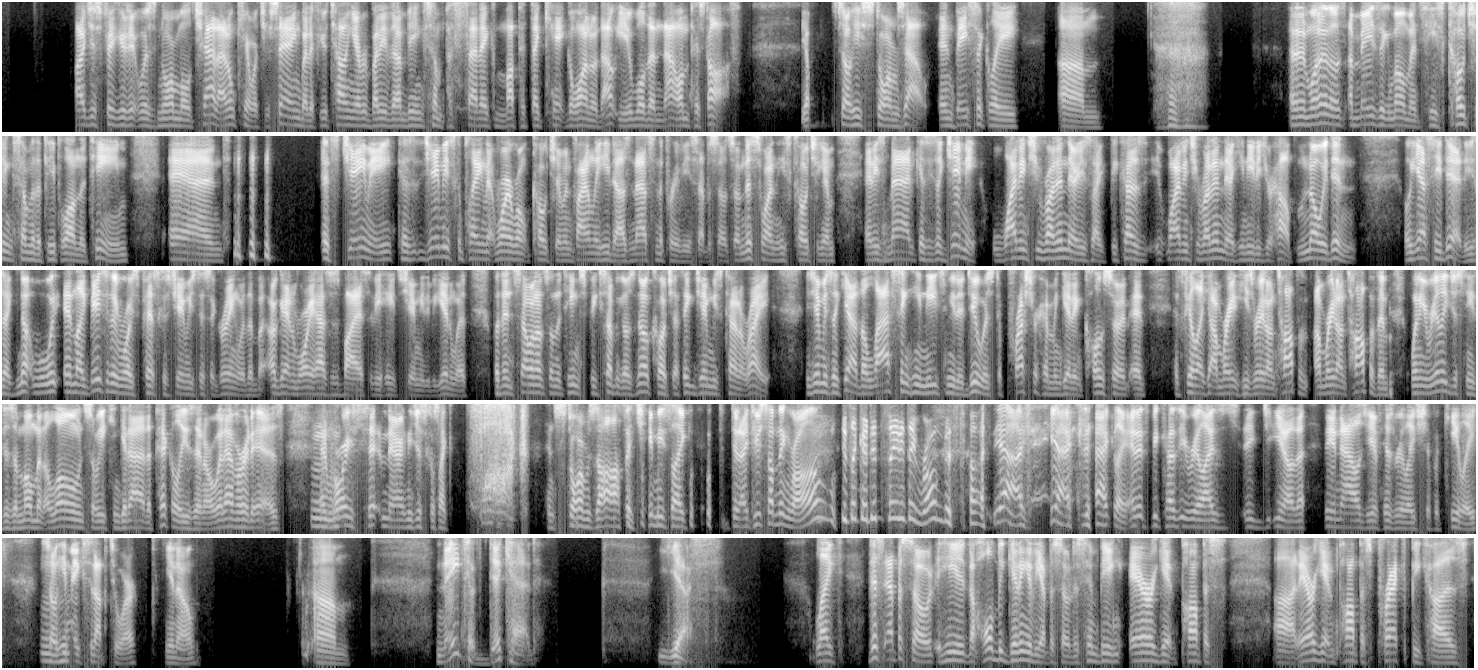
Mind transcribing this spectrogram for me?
I just figured it was normal chat. I don't care what you're saying, but if you're telling everybody that I'm being some pathetic muppet that can't go on without you, well, then now I'm pissed off. Yep. So he storms out, and basically, um, and in one of those amazing moments, he's coaching some of the people on the team, and it's Jamie because Jamie's complaining that Roy won't coach him, and finally he does, and that's in the previous episode. So in this one, he's coaching him, and he's mad because he's like, Jamie, why didn't you run in there? He's like, because why didn't you run in there? He needed your help. No, he didn't. Well, yes, he did. He's like, no, and like basically Roy's pissed because Jamie's disagreeing with him. But again, Roy has his bias that he hates Jamie to begin with. But then someone else on the team speaks up and goes, no, coach, I think Jamie's kind of right. And Jamie's like, yeah, the last thing he needs me to do is to pressure him and get in closer and, and, and feel like I'm right. He's right on top of I'm right on top of him when he really just needs is a moment alone so he can get out of the pickle he's in or whatever it is. And Mhm. Roy's sitting there and he just goes like, fuck, and storms off. And Jamie's like, did I do something wrong? He's like, I didn't say anything wrong this time. Yeah, yeah, exactly. And it's because he realized, you know, the, the analogy of his relationship with Keeley. So he makes it up to her, you know. Um, Nate's a dickhead. Yes. Like this episode, he the whole beginning of the episode is him being arrogant, pompous, uh, an arrogant and pompous prick because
